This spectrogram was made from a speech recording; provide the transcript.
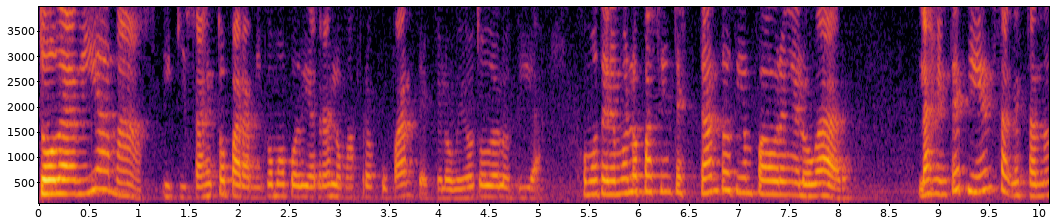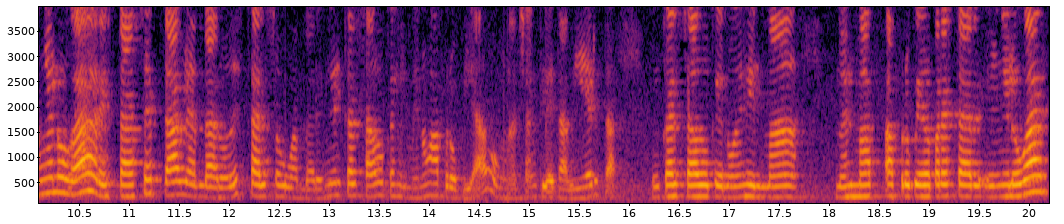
Todavía más, y quizás esto para mí como podiatra es lo más preocupante, que lo veo todos los días, como tenemos los pacientes tanto tiempo ahora en el hogar, la gente piensa que estando en el hogar está aceptable andar o descalzo o andar en el calzado que es el menos apropiado, una chancleta abierta, un calzado que no es el más, no es el más apropiado para estar en el hogar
